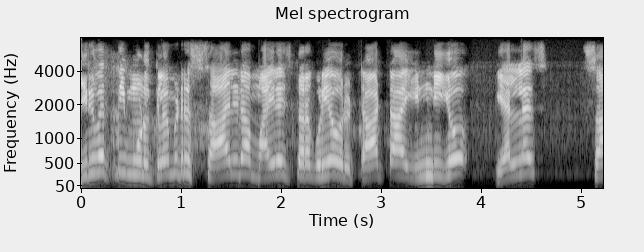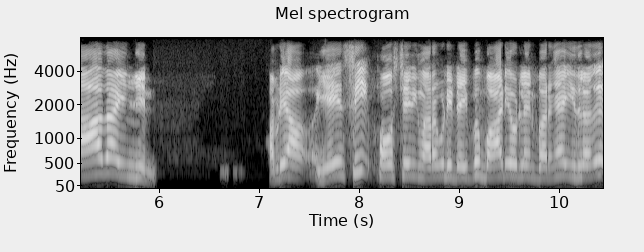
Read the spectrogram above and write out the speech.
இருபத்தி மூணு கிலோமீட்டர் சாலிடா மைலேஜ் தரக்கூடிய ஒரு டாடா இண்டிகோ எல்எஸ் சாதா இன்ஜின் அப்படியே? ஏசி பவர் ஸ்டேரிங் வரக்கூடிய டைப்பு பாடி அவுட்லைன் பாருங்க. இதுல வந்து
